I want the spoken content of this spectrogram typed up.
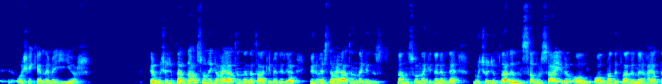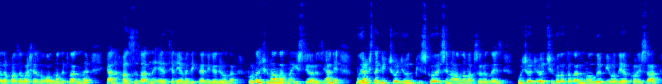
e, o şekerlemeyi yiyor. Ve bu çocuklar daha sonraki hayatında da takip ediliyor. Üniversite hayatındaki dan sonraki dönemde bu çocukların sabır sahibi ol, olmadıklarını, hayatlara fazla başarılı olmadıklarını, yani hazırlarını erteleyemediklerini görüyorlar. Buradan şunu anlatmak istiyoruz. Yani bu yaştaki çocuğun psikolojisini anlamak zorundayız. Bu çocuğu çikolataların olduğu bir odaya koysak,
